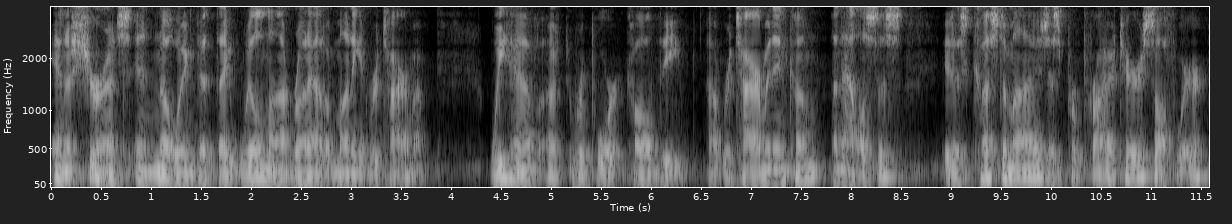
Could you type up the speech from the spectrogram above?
and assurance in knowing that they will not run out of money in retirement. We have a report called the uh, Retirement Income Analysis. It is customized as proprietary software,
